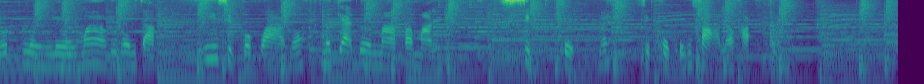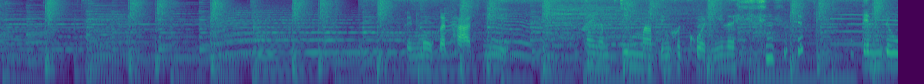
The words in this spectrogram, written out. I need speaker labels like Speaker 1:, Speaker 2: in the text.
Speaker 1: ลดลงเร็วมากทุกคนจาก 20 กว่ากว่าเนาะเมื่อกี้เดินมาประมาณ 16ไหม16 องศาแล้วค่ะเป็นหมูกระทะที่ให้น้ำจิ้มมาเป็นขวดๆนี้เลย เป็นดู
